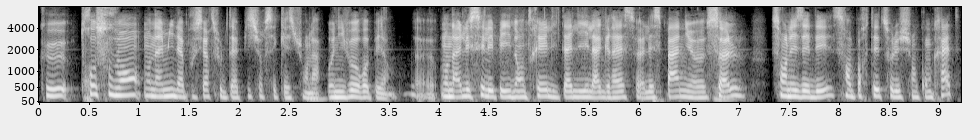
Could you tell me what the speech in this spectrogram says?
que trop souvent, on a mis la poussière sous le tapis sur ces questions-là, au niveau européen. Euh, on a laissé les pays d'entrée, l'Italie, la Grèce, l'Espagne, euh, seuls, sans les aider, sans porter de solutions concrètes.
